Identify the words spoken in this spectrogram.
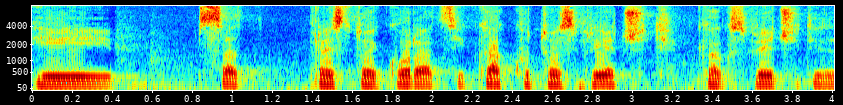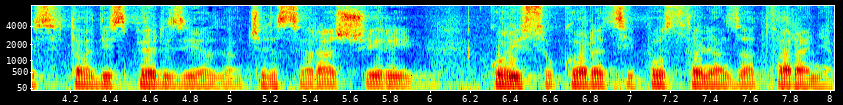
I sad prestoje koraci kako to spriječiti, kako spriječiti da se ta disperzija, znači da se raširi, koji su koraci postavljanja zatvaranja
